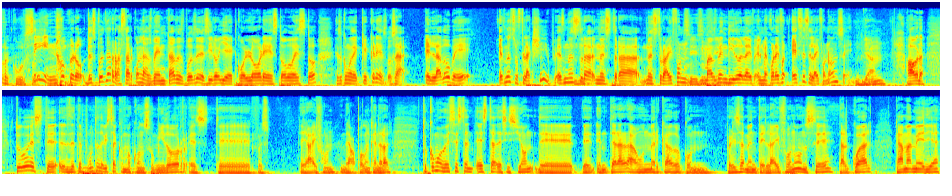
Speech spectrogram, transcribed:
recursos. Sí, no, pero después de arrasar con las ventas, después de decir, oye, colores, todo esto, es como de, ¿qué crees? O sea, el lado B es nuestro flagship, es nuestra, nuestra, nuestro iPhone Sí, sí, más sí. vendido, el, iPhone- el mejor iPhone, ese es el iPhone 11. Ya. Ahora, tú, este, desde tu punto de vista como consumidor, este, pues, de iPhone, de Apple en general, ¿tú cómo ves esta, esta decisión de, de entrar a un mercado con precisamente el iPhone 11, tal cual, gama media?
